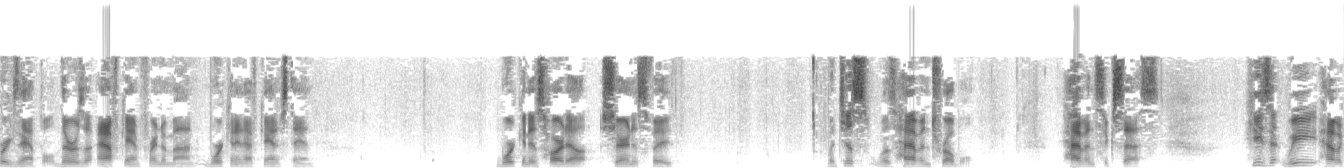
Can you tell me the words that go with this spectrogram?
For example, there was an Afghan friend of mine working in Afghanistan, working his heart out, sharing his faith, but just was having trouble, having success. He's, we have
